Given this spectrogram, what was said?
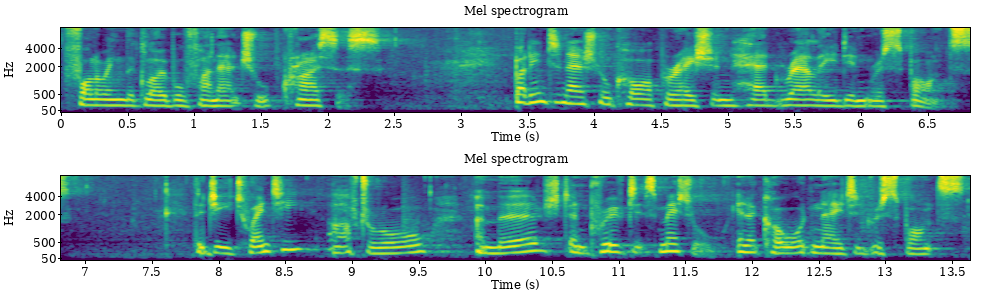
following the global financial crisis. But international cooperation had rallied in response. The G20, after all, emerged and proved its mettle in a coordinated response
